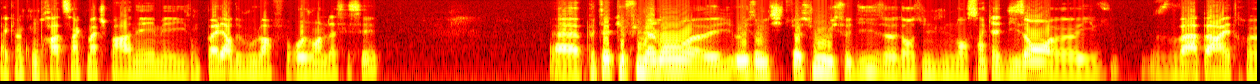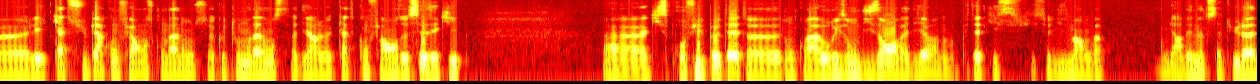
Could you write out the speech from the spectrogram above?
avec un contrat de 5 matchs par année, mais ils n'ont pas l'air de vouloir rejoindre la CC. Euh, peut-être que finalement, euh, eux, ils ont une situation où ils se disent, euh, dans, dans 5 à 10 ans, il va apparaître les 4 super conférences qu'on annonce, que tout le monde annonce, c'est-à-dire les 4 conférences de 16 équipes, qui se profilent peut-être donc à horizon 10 ans, on va dire. Donc peut-être qu'ils se disent, bah, on va garder notre statut là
